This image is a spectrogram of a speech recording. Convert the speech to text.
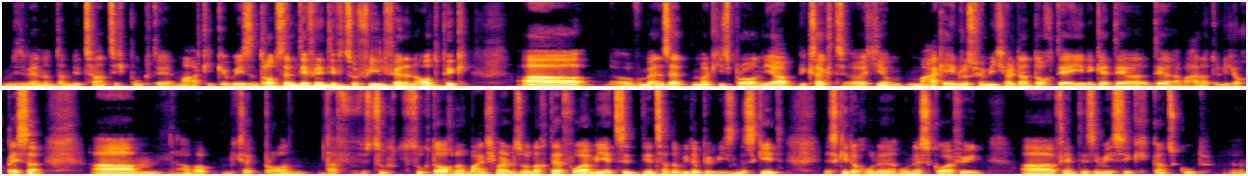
Und die wären dann die 20 Punkte Marke gewesen. Trotzdem definitiv zu viel für einen Outpick. Uh, von meiner Seite Marquise Brown, ja, wie gesagt, uh, hier Mark Andrews für mich halt dann doch derjenige, der, der war natürlich auch besser. Ähm, aber wie gesagt, Brown da sucht, sucht auch noch manchmal so nach der Form. Jetzt, jetzt hat er wieder bewiesen, es geht. Es geht auch ohne, ohne Score für ihn. Uh, Fantasy-mäßig ganz gut. Uh.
